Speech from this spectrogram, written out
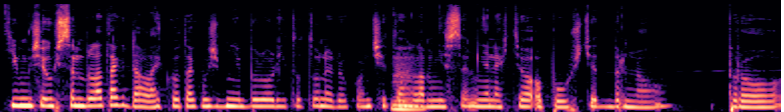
tím, že už jsem byla tak daleko, tak už mě bylo líto to nedokončit hmm. a hlavně se mě nechtěla opouštět Brno pro,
